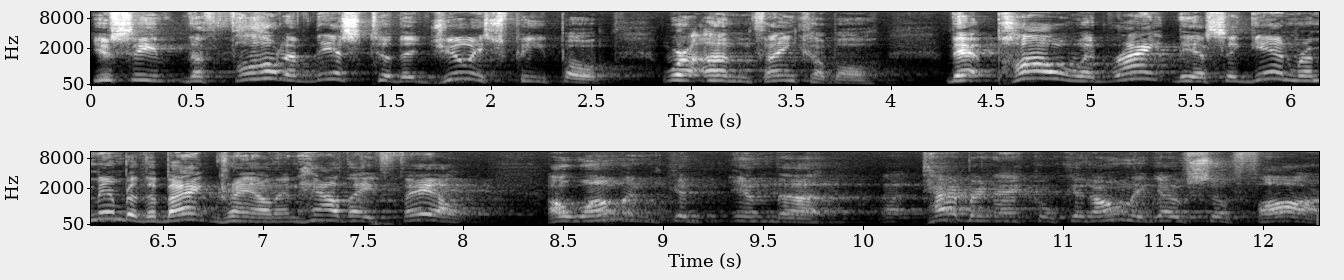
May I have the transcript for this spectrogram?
You see, the thought of this to the Jewish people were unthinkable. That Paul would write this again, remember the background and how they felt. A woman could, in the uh, tabernacle could only go so far.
